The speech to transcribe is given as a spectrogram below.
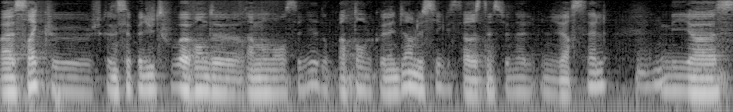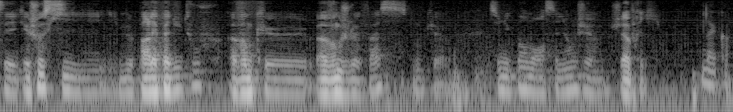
Bah, c'est vrai que je connaissais pas du tout avant de vraiment me renseigner. Donc maintenant on le connaît bien le cycle Service National Universel, mhm. mais euh, c'est quelque chose qui me parlait pas du tout avant que avant que je le fasse. Donc c'est uniquement en me renseignant que j'ai appris. D'accord.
